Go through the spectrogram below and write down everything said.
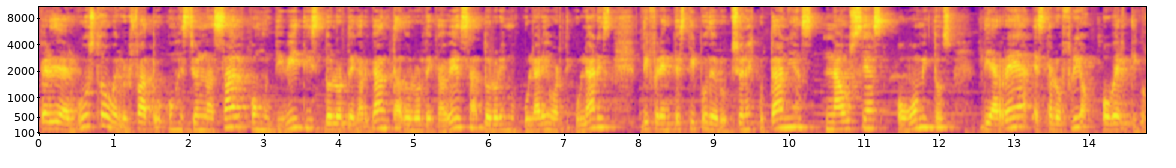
Pérdida del gusto o el olfato, congestión nasal, conjuntivitis, dolor de garganta, dolor de cabeza, dolores musculares o articulares, diferentes tipos de erupciones cutáneas, náuseas o vómitos, diarrea, escalofrío o vértigo.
